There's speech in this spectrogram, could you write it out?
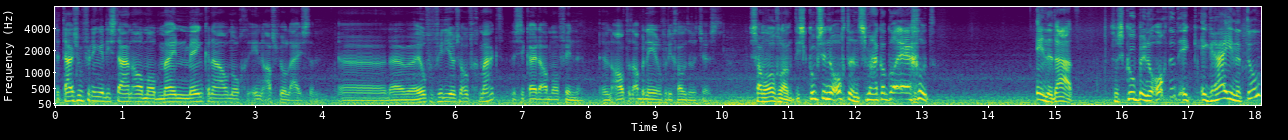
De thuisoefeningen die staan allemaal op mijn main kanaal nog in afspeellijsten. Eh, daar hebben we heel veel video's over gemaakt, dus die kan je er allemaal vinden. En altijd abonneren voor die grotere chest. Sam Hoogland, die scoops in de ochtend smaken ook wel erg goed. Inderdaad. Zo'n scoop in de ochtend, ik, ik rij hier naartoe.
